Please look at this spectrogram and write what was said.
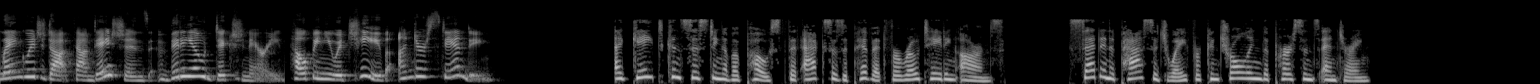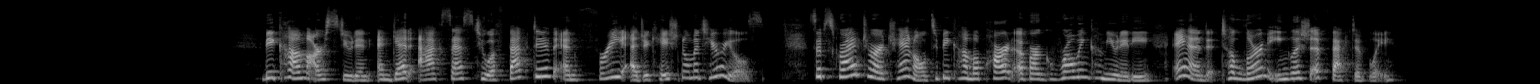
Language.Foundation's Video Dictionary, helping you achieve understanding. A gate consisting of a post that acts as a pivot for rotating arms. Set in a passageway for controlling the persons entering. Become our student and get access to effective and free educational materials. Subscribe to our channel to become a part of our growing community and to learn English effectively.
